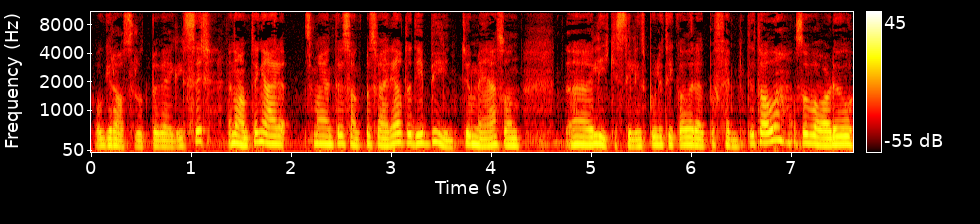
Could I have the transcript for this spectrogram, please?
og grasrotbevegelser. En annen ting er, som er interessant med Sverige, at de begynte jo med sånn uh, likestillingspolitikk allerede på 50-tallet. Altså var det jo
